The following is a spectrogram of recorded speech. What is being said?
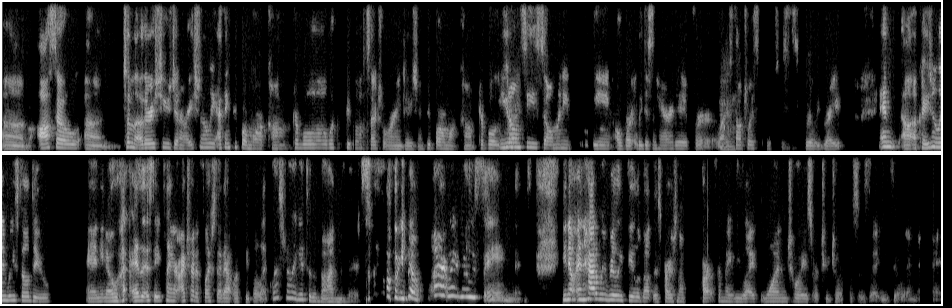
Um, also, um, some of the other issues generationally, I think people are more comfortable with people's sexual orientation. People are more comfortable. You right. don't see so many people being overtly disinherited for mm-hmm. lifestyle choices, which is really great. And uh, occasionally we still do. And you know, as an estate planner, I try to flesh that out with people. Like, let's really get to the bottom of this. you know, why are we really saying this? You know, and how do we really feel about this person apart from maybe like one choice or two choices that you feel they made?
